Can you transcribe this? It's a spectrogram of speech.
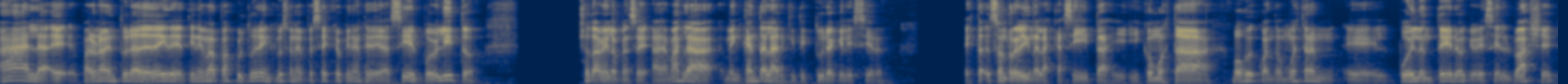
Ah, la, eh, para una aventura de D&D. Tiene mapas, cultura, incluso NPCs. ¿Qué opinas de la? Sí, el pueblito. Yo también lo pensé. Además, la, me encanta la arquitectura que le hicieron. son re lindas las casitas y, y, cómo está... Vos cuando muestran el pueblo entero, que ves el valle,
